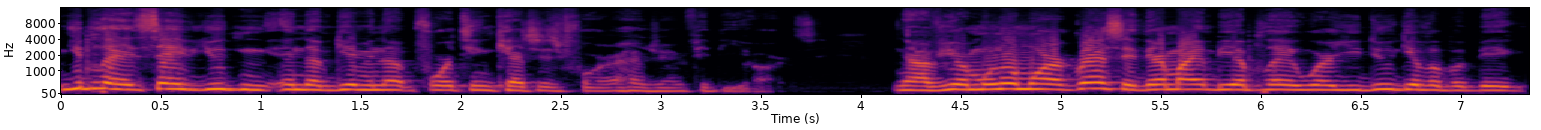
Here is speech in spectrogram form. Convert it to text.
you play it safe, you can end up giving up 14 catches for 150 yards. Now, if you're a little more aggressive, there might be a play where you do give up a big,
